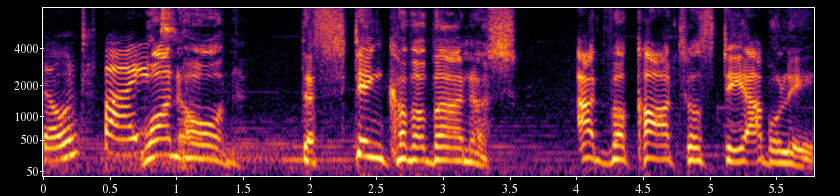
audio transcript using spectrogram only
Don't fight. One horn, the stink of Avernus. Advocatus Diaboli.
